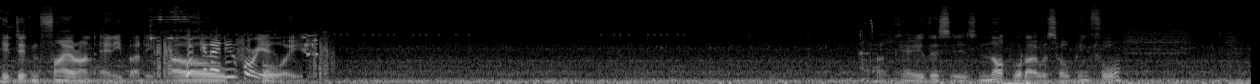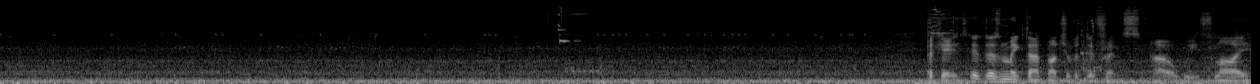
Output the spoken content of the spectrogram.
He didn't fire on anybody. Oh, can I oh, do for you? boy. Okay, this is not what I was hoping for. Okay, it, doesn't make that much of a difference how we fly.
